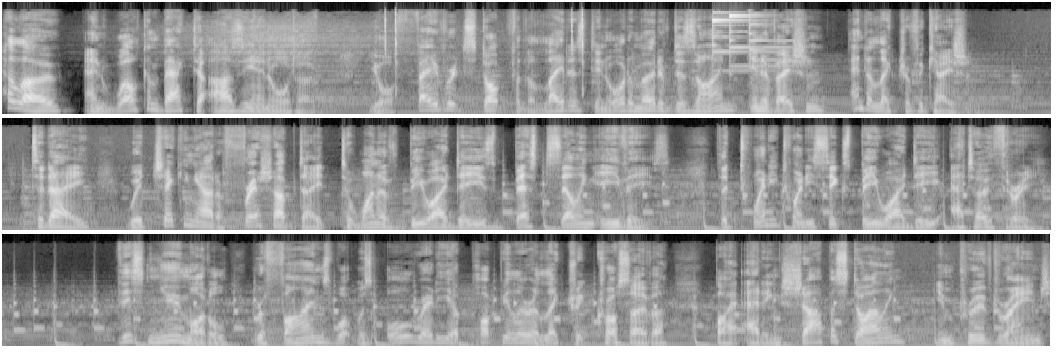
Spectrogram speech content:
Hello, and welcome back to RZN Auto, your favourite stop for the latest in automotive design, innovation, and electrification. Today, we're checking out a fresh update to one of BYD's best-selling EVs, the 2026 BYD Atto 3. This new model refines what was already a popular electric crossover by adding sharper styling, improved range,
